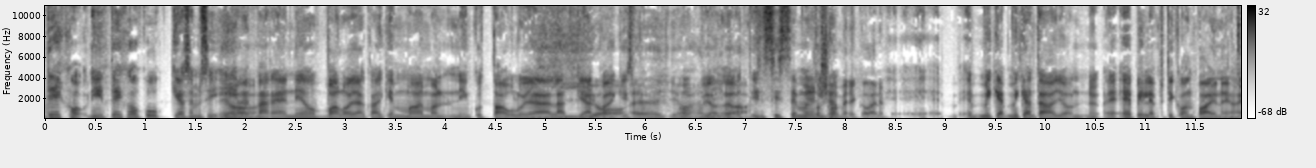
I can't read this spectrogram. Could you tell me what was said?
Teko, niin, tekokukkia, semmoisia Joo. ihmevärejä, neonvaloja, kaiken maailman niin kuin, tauluja ja lätkiä Joo, kaikista. ei, joo, ihan liikaa. siis semmoinen, Tosi niin kuin, amerikkalainen. mikä, mikä tää on jo, epileptikon painajainen.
